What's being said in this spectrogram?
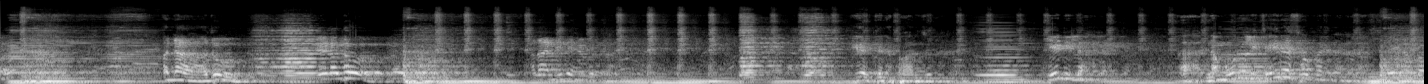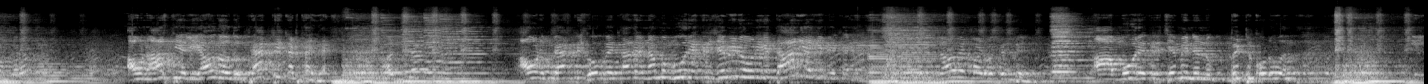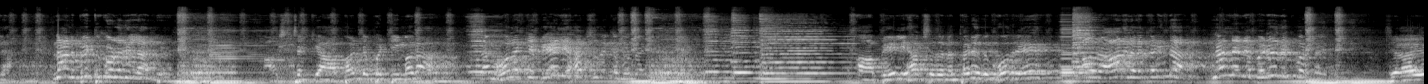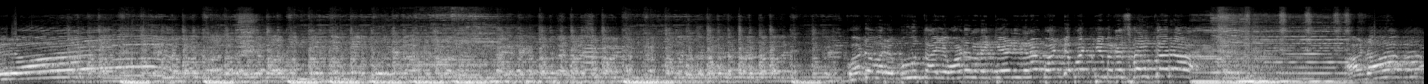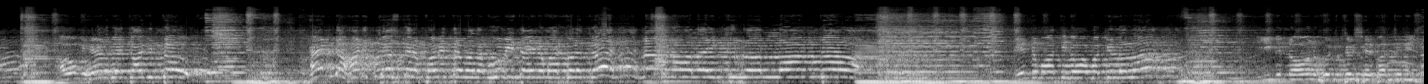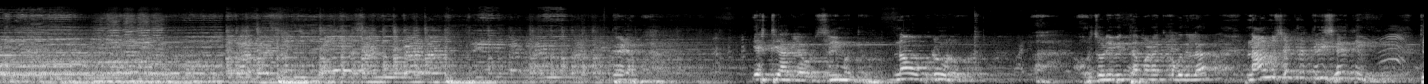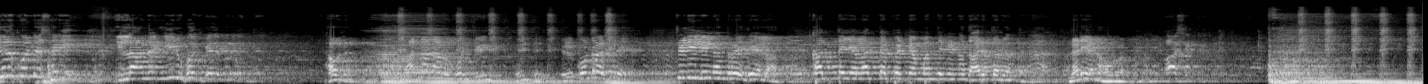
ಅಣ್ಣ, ಅದು ಏನದು? ಅಣ್ಣ, ನೀನೇ ಹೇಳ್ಬೇಕ. ಹೇಳ್ತೇನೆ ಅರ್ಜುನ? ಏನಿಲ್ಲ. ನಮ್ಮೂರಲ್ಲಿ ಜೈರ ಸೌಕರ್ಯ ಇದ್ದಾನಲ್ಲ ಅವನ ಆಸ್ತಿಯಲ್ಲಿ ಯಾವುದೋ ಒಂದು ಫ್ಯಾಕ್ಟ್ರಿ ಕಟ್ತಾ ಇದ್ದಾನೆ. ಅವನು ಫ್ಯಾಕ್ಟ್ರಿಗೆ ಹೋಗ್ಬೇಕಾದ್ರೆ ನಮ್ಮ ಮೂರು ಎಕರೆ ಜಮೀನು ಅವನಿಗೆ ದಾರಿಯಾಗಿ ಬೇಕಾಗಿದೆ. ನಾವೇನ್ ಮಾಡ್ಬೇಕಂತೆ? ಆ ಮೂರು ಎಕರೆ ಜಮೀನನ್ನು ಬಿಟ್ಟು ಕೊಡುವಂತ ಇಲ್ಲ, ನಾನು ಬಿಟ್ಟು ಕೊಡೋದಿಲ್ಲ ಅಂದೆ. ಅಷ್ಟಕ್ಕೆ ಆ ಬಂಡ ಬಡ್ಡಿ ಮಗ ನಮ್ಮ ಹೊಲಕ್ಕೆ ಬೇಲಿ ಹಾಕ್ಸೋದಕ್ಕೆ ಮುಂದಾಗಿ ಆ ಬೇಲಿ ಹಾಕ್ಸೋದನ್ನ ತಡೆಯೋದಕ್ಕೆ ಹೋದ್ರೆ ಅವರ ಆಳುಗಳ ಕಡೆಯಿಂದ ನನ್ನನ್ನು ಬೆಳೆಯೋದಕ್ಕೆ ಬರ್ತಾ ಇದೆ. ಬಡವರ ಭೂತಾಯಿ ಒಡಲನೆ ಕೇಳಿದನ ಬಂಡ ಬಟ್ಟಿ ಮಗ ಸಾಹುಕಾರ ಅಣ್ಣ ಅವಾಗ ಹೇಳಬೇಕಾಗಿತ್ತು ಹೆಂಡ ಹಣಕ್ಕೋಸ್ಕರ ಪವಿತ್ರವಾದ ಭೂಮಿ ತಾಯಿನ ನಾನು ಲೈಕ್ರಲ್ಲ ಅಂತ. ಇನ್ನು ಮಾತಿಗೆ ಒಬ್ಬ ಈಗ ನಾನು ಹೋಗಿ ತಿಳಿಸಿ ಬರ್ತೀನಿ. ಎಷ್ಟೇ ಆಗಲಿ ಅವರು ಶ್ರೀಮಂತರು, ನಾವು ಬಡವರು ಅವ್ರ ಜೋಡಿ ವಿತ್ತ ಮಾಡೋಕ್ಕಾಗೋದಿಲ್ಲ ನಾನು ಶಂಕರ ತಿಳಿಸಿ ಹೇಳ್ತೀವಿ ತಿಳ್ಕೊಂಡ್ರೆ ಸರಿ. ಇಲ್ಲ ಅಂದ್ರೆ ನೀನು ಹೋಗಿ ಹೇಳ್ಬೇಕು ಹೌದು. ಅಲ್ಲ ನಾನು ಹೇಳ್ತೇನೆ. ತಿಳ್ಕೊಂಡ್ರೆ ಅಷ್ಟೇ. ತಿಳಿಲಿಲ್ಲ ಅಂದ್ರೆ ಇದೆಯಲ್ಲ ಕತ್ತೆಯ ಲತ್ತ ಪೆಟ್ಟೆ ಮಂದಿ ನಿನ್ನ ದಾರಿ ತರು ಅಂತ ನಡೆಯೋಣ ಹೋಗೋಣ. ಬಾ ಶಂಕರ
